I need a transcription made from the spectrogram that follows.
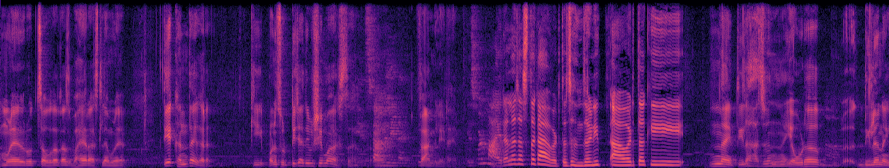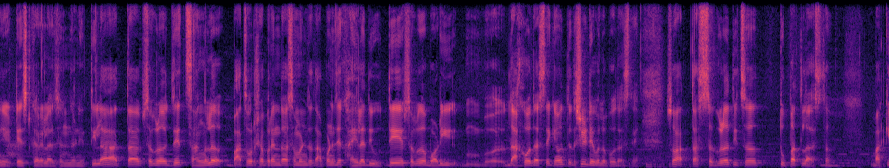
मुळे रोज चौदा तास बाहेर असल्यामुळे. ती एक खंत आहे खरं की पण सुट्टीच्या दिवशी मग असतं. फॅमिली टाईम पण मायराला जास्त काय आवडतं? झणझणीत आवडतं की नाही तिला अजून एवढं दिलं नाही आहे टेस्ट करायला झणझणीत. तिला आत्ता सगळं जे चांगलं पाच वर्षापर्यंत असं म्हणतात आपण जे खायला देऊ ते सगळं बॉडी दाखवत असते किंवा ते तशी डेव्हलप होत असते. सो आत्ता सगळं तिचं तुपातलं असतं. बाकी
